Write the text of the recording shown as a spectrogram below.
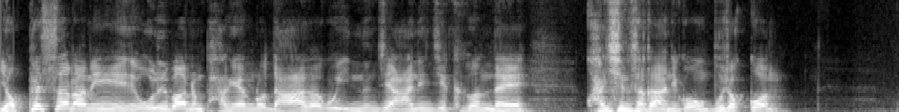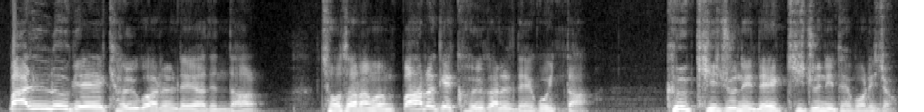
옆에 사람이 올바른 방향으로 나아가고 있는지 아닌지 그건 내 관심사가 아니고 무조건 빠르게 결과를 내야 된다. 저 사람은 빠르게 결과를 내고 있다. 그 기준이 내 기준이 돼버리죠.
